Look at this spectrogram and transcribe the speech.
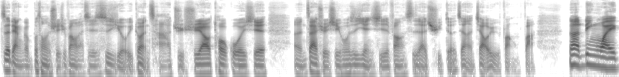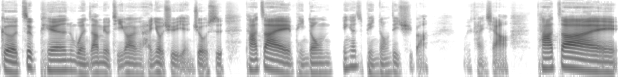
这两个不同的学习方法其实是有一段差距，需要透过一些嗯在学习或是研习的方式来取得这样的教育方法。那另外一个这篇文章没有提到一个很有趣的研究是，他在屏东，应该是屏东地区吧？我看一下啊，他在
